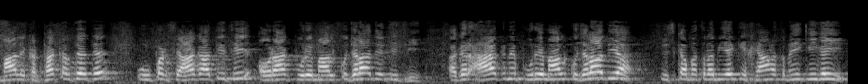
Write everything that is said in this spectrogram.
مال اکٹھا کرتے تھے، اوپر سے آگ آتی تھی اور آگ پورے مال کو جلا دیتی تھی۔ اگر آگ نے پورے مال کو جلا دیا، تو اس کا مطلب یہ کہ خیانت نہیں کی گئی۔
